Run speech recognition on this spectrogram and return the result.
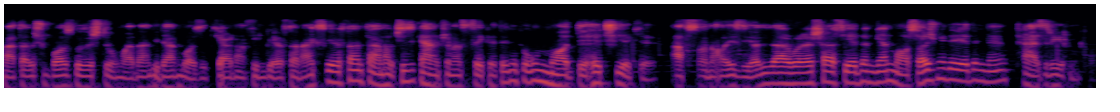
مطبش باز گذاشته اومدن دیدن بازدید کردن فیلم گرفتن عکس گرفتن. تنها چیزی که همچنان سکرت اینه که اون ماده چیه که افسانه های زیادی دربارش هست. یه میگن ماساژ میده یه میگن تزریق می‌کنه.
